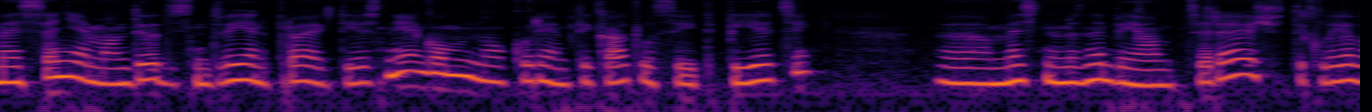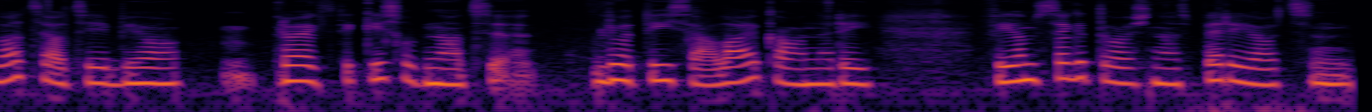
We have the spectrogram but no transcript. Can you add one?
Mēs saņēmām 21 projektu iesniegumu, no kuriem tika atlasīti 5. Mēs nemaz nebijām cerējuši tik lielu atsaucību, jo projekts tika izsludināts ļoti īsā laikā un arī filmas sagatavošanās periods un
